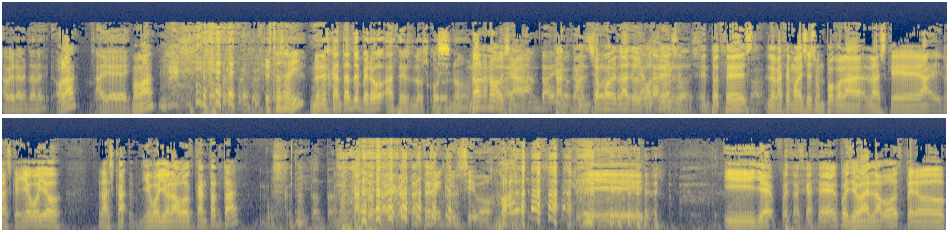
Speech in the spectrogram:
A ver, a ver, dale. ¿Hola? Ay, ay, ay. ¿Mamá? ¿Estás ahí? No eres cantante, pero haces los coros, ¿no? No, no, no, No, o sea, can- canto, somos las dos voces, dos. entonces lo que hacemos es eso, un poco la- las que las que llevo yo, las ca- llevo yo la voz cantanta, más cantanta que cantante, inclusivo. y y Jeff, pues las que hace él, pues lleva la voz, pero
